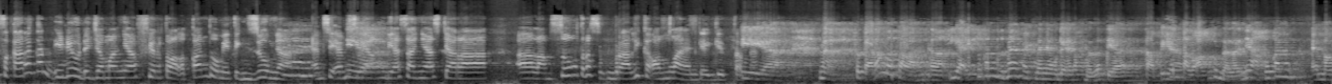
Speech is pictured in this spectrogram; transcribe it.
sekarang kan ini udah zamannya virtual account tuh meeting zoomnya MC MC Iya. yang biasanya secara uh, langsung terus beralih ke online kayak gitu. kan. Iya. Nah, sekarang masalahnya, iya itu kan sebenarnya segmen yang udah enak banget ya. Tapi kan Iya. kalau aku kendalanya, aku kan emang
